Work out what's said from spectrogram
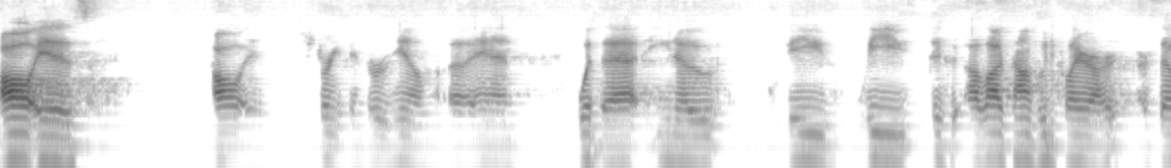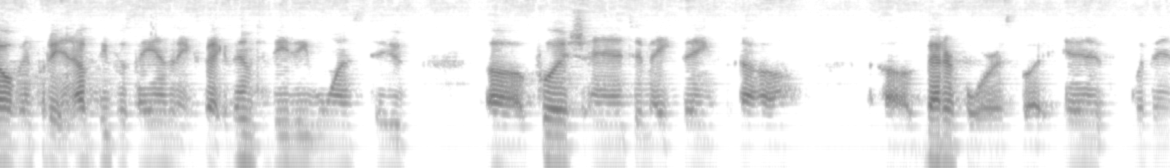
all is all is strengthened through him. And with that you know we we a lot of times we declare our, ourselves and put it in other people's hands and expect them to be the ones to uh, push and to make things uh, uh, better for us. But in, within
